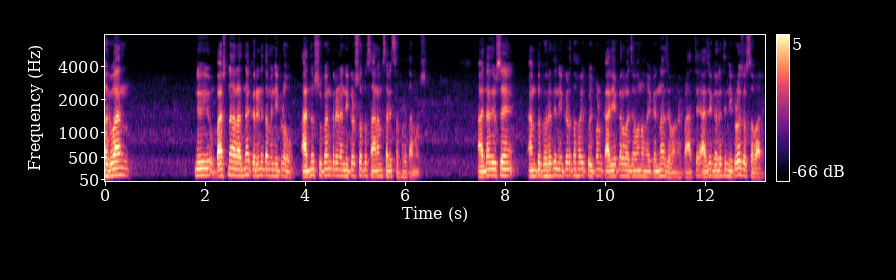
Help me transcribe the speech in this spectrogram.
ભગવાનની ઉપાસના, આરાધના કરીને તમે નીકળો, આજનું સુગન કરીને નીકળશો તો સારામાં સારી સફળતા મળશે. આજના દિવસે આમ તો ઘરેથી નીકળતા હોય, કોઈ પણ કાર્ય કરવા જવાનું હોય કે ન જવાનું હોય આજે ઘરેથી નીકળો છો સવારે.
